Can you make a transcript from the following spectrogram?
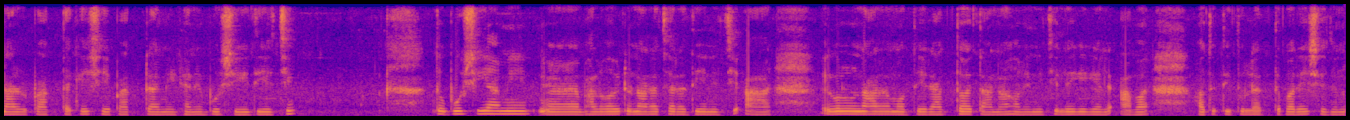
নাড়ুর পাক থাকে সেই পাকটা আমি এখানে বসিয়ে দিয়েছি। তো বসিয়ে আমি ভালোভাবে একটু নাড়াচাড়া দিয়ে নিচ্ছি। আর এগুলো নাড়ার মধ্যে রাখতে হয় তা না হলে নিচে লেগে গেলে আবার হয়তো তিতু লাগতে পারে। সেজন্য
